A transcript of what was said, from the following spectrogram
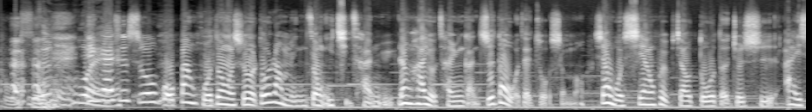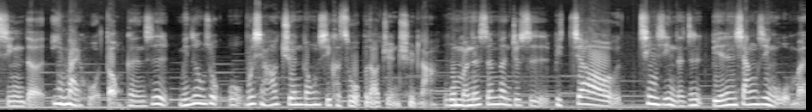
途说，应该是说我办活动的时候都让民众一起参与，让他有参与感，知道我在做什么。像我现在会比较多的就是爱心的义卖活动，可能是民众说我我想要捐东西，可是我不知道捐去哪。我们的身份就是比较庆幸的，就是别人相信我们，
